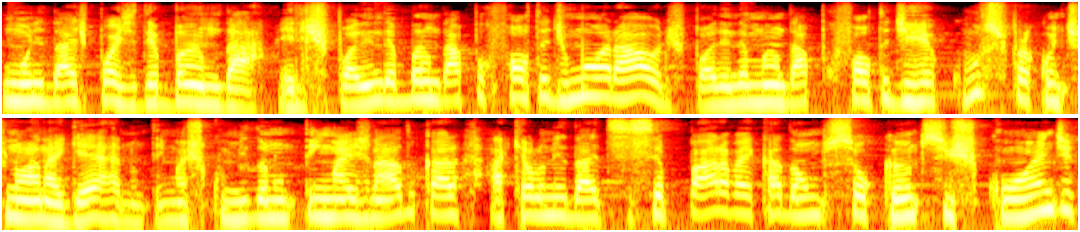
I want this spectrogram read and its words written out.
uma unidade pode debandar. Eles podem debandar por falta de moral, eles podem debandar por falta de recursos para continuar na guerra, não tem mais comida, não tem mais nada, cara. Aquela unidade se separa, vai cada um pro seu canto, se esconde,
